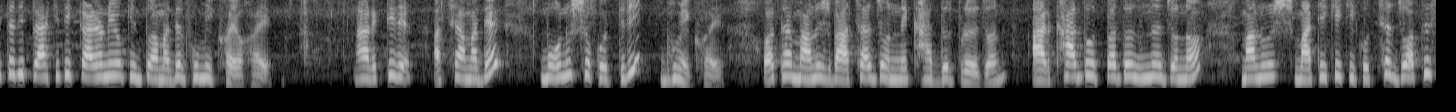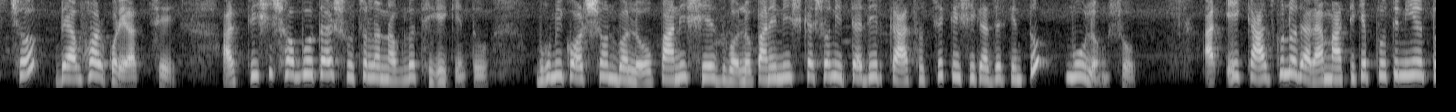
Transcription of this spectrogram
ইত্যাদি প্রাকৃতিক কারণেও কিন্তু আমাদের ভূমিক্ষয় হয়। আরেকটি আছে আমাদের মনুষ্য কর্তৃক ভূমিক্ষয়। অর্থাৎ মানুষ বাঁচার জন্য খাদ্যর প্রয়োজন আর খাদ্য উৎপাদনের জন্য মানুষ মাটিকে কি করছে? যথেষ্ট ব্যবহার করে যাচ্ছে আর কৃষি সভ্যতার সূচনাগুলো থেকে কিন্তু ভূমিকর্ষণ বলো, পানি সেচ বলো, পানি নিষ্কাশন ইত্যাদির কাজ হচ্ছে কৃষিকাজের কিন্তু মূল অংশ। আর এই কাজগুলো দ্বারা মাটিকে প্রতিনিয়ত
